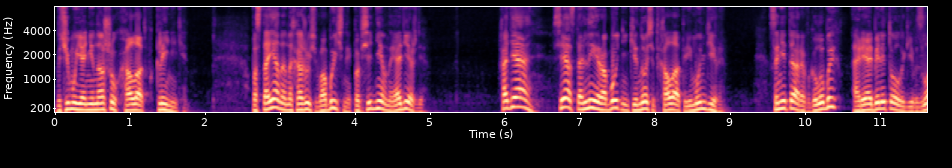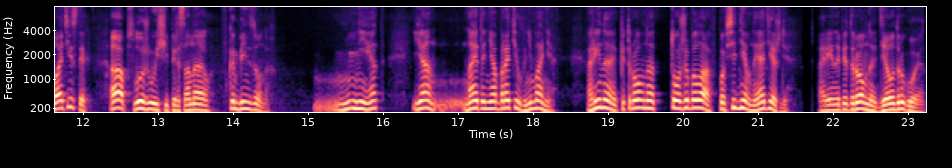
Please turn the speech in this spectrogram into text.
почему я не ношу халат в клинике? Постоянно нахожусь в обычной, повседневной одежде. Хотя все остальные работники носят халаты и мундиры. Санитары в голубых, а реабилитологи в золотистых – а обслуживающий персонал в комбинезонах. Нет, я на это не обратил внимания. Арина Петровна тоже была в повседневной одежде. Арина Петровна – дело другое.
